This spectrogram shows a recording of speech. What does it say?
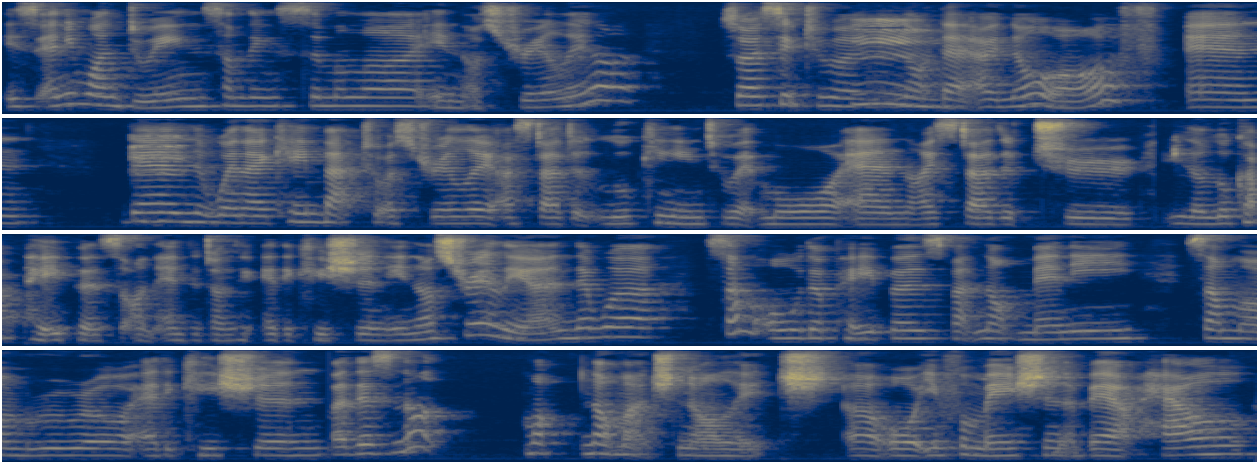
"Is anyone doing something similar in Australia?" So I said to her, mm. "Not that I know of," and then mm-hmm. when I came back to Australia, I started looking into it more and I started to, you know, look up papers on endodontic education in Australia. And there were some older papers, but not many, some on rural education, but there's not not much knowledge uh, or information about how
